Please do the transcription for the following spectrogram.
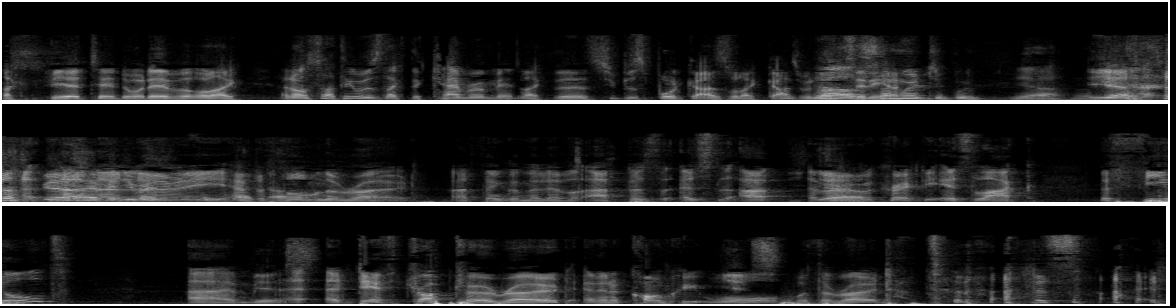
like a beer tent or whatever, or like, and also I think it was like the cameramen, like the super sport guys were like, guys, we're not No, setting somewhere up. to put. Yeah. Yeah, we no, don't no, have they anywhere literally put have to back up. film on the road. I think on the level up. It's, it's uh, if I Yeah. remember correctly, it's like the field, um, Yes. a, a death drop to a road, and then a concrete wall Yes. with the road up to the other side.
